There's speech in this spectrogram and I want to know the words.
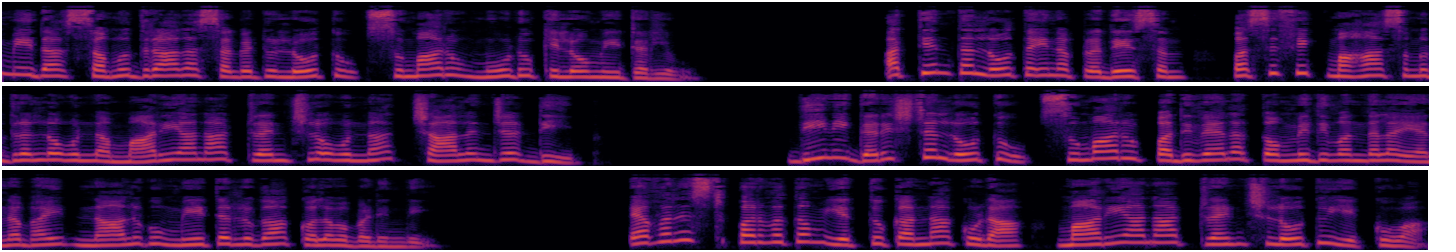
మీద సముద్రాల సగటు లోతు సుమారు మూడు కిలోమీటర్లు. అత్యంత లోతైన ప్రదేశం పసిఫిక్ మహాసముద్రంలో ఉన్న మారియానా ట్రెంచ్లో ఉన్న ఛాలెంజర్ డీప్ దీని గరిష్ట లోతు సుమారు పదివేల తొమ్మిది వందల ఎనభై నాలుగు మీటర్లుగా కొలవబడింది. ఎవరెస్ట్ పర్వతం ఎత్తు కన్నా కూడా మారియానా ట్రెంచ్ లోతు ఎక్కువ.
